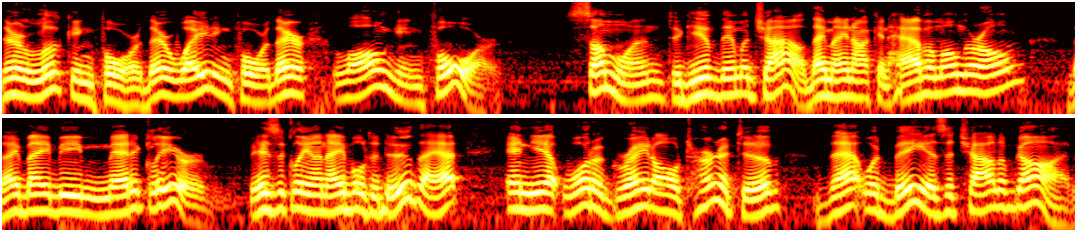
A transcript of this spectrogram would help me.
They're looking for, they're waiting for, they're longing for someone to give them a child. They may not can have them on their own. They may be medically or physically unable to do that, and yet what a great alternative that would be as a child of God.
